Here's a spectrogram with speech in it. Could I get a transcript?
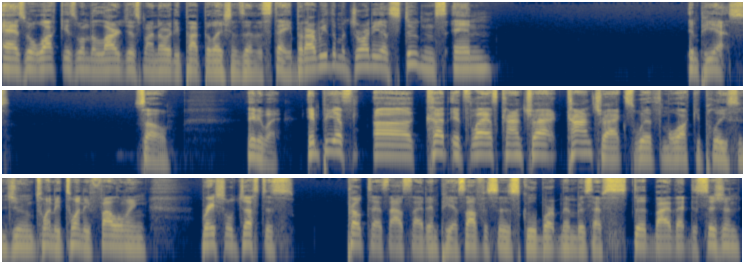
As Milwaukee is one of the largest minority populations in the state. But are we the majority of students in MPS? So, anyway, MPS uh, cut its last contract contracts with Milwaukee Police in June 2020 following racial justice protests outside MPS offices. School board members have stood by that decision.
